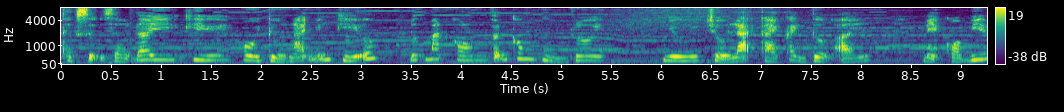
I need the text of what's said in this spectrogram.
Thực sự giờ đây khi hồi tưởng lại những ký ức, nước mắt con vẫn không ngừng rơi. Như trở lại cái cảnh tượng ấy, mẹ có biết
